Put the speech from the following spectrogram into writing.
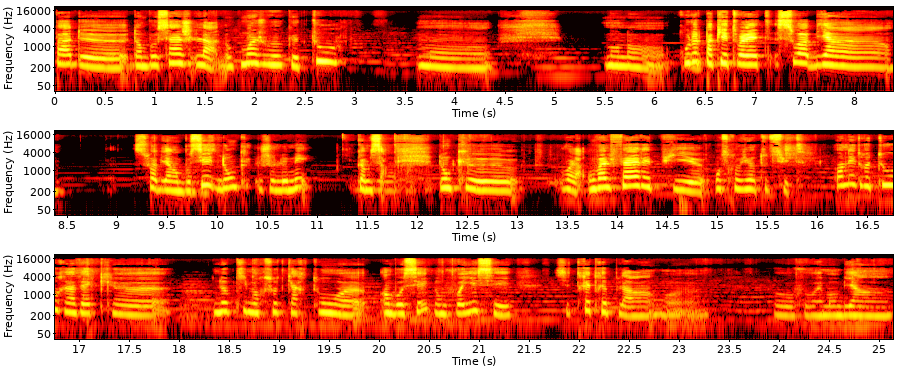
pas d'embossage là. Donc moi, je veux que tout mon, mon rouleau de papier toilette soit bien, soit bien embossé. Donc je le mets comme ça. Donc euh, voilà, on va le faire et puis euh, on se revient tout de suite. On est de retour avec nos petits morceaux de carton embossés. Donc vous voyez, c'est très très plat. Hein. Faut, faut, vraiment bien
